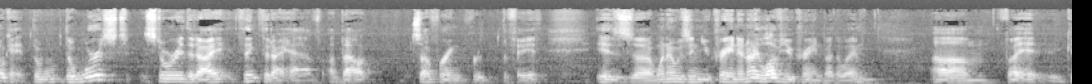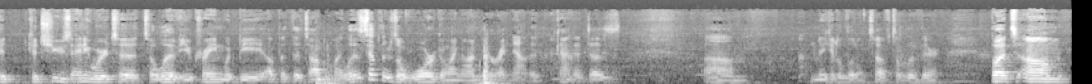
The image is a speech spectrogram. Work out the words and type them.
okay, the, the worst story that I think that I have about suffering for the faith is uh, when I was in Ukraine, and I love Ukraine, by the way. Um, if I could could choose anywhere to, to live, Ukraine would be up at the top of my list. Except there's a war going on there right now that kind of does um, make it a little tough to live there. But um,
